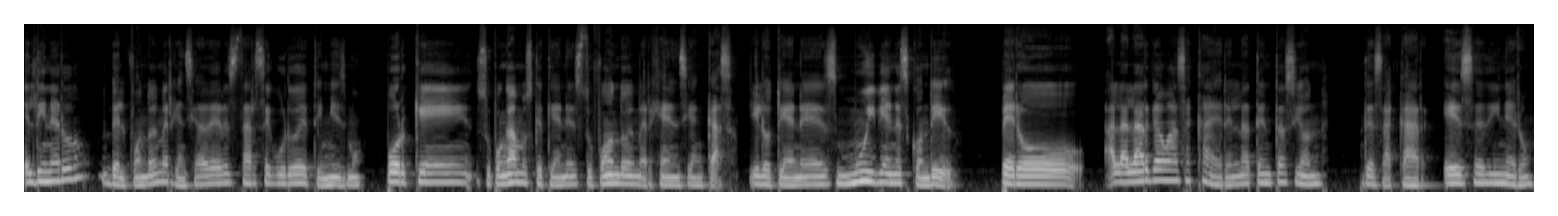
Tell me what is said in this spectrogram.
El dinero del fondo de emergencia debe estar seguro de ti mismo Porque supongamos que tienes tu fondo de emergencia en casa y lo tienes muy bien escondido, pero a la larga vas a caer en la tentación de sacar ese dinero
